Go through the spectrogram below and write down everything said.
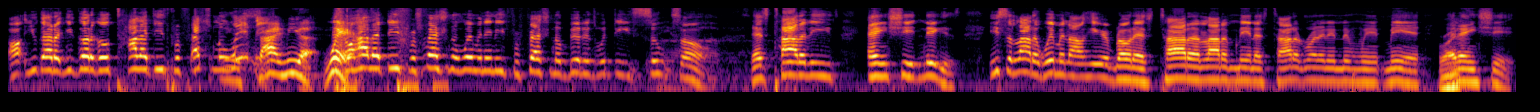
Uh, you gotta you gotta go holler at these professional women. Sign me up. Where? Go holler at these professional women in these professional buildings with these suits on. That's tired of these ain't shit niggas. It's a lot of women out here, bro. That's tired of a lot of men. That's tired of running into men Right. that ain't shit.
